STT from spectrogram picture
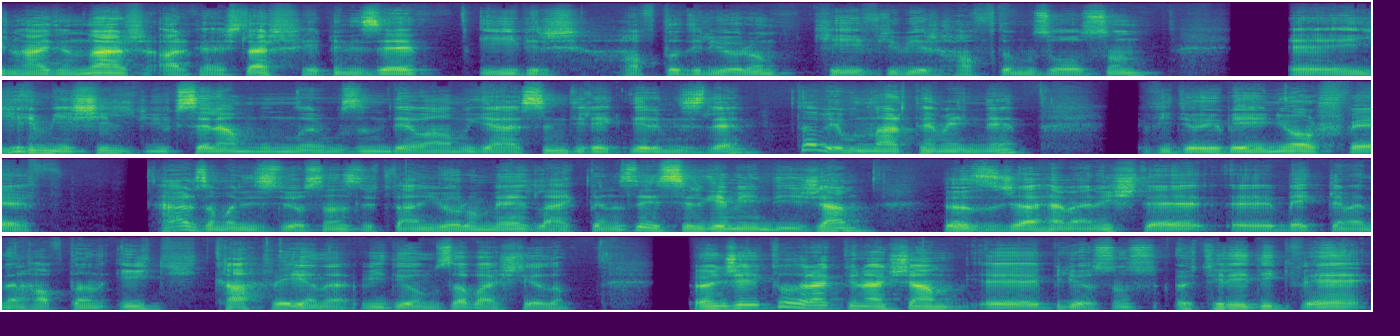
Günaydınlar arkadaşlar. Hepinize iyi bir hafta diliyorum. Keyifli bir haftamız olsun. Ee, yemyeşil yükselen mumlarımızın devamı gelsin dileklerimizle. Tabii bunlar temenni. Videoyu beğeniyor ve her zaman izliyorsanız lütfen yorum ve like'larınızı esirgemeyin diyeceğim. Hızlıca hemen işte e, beklemeden haftanın ilk kahve yanı videomuza başlayalım. Öncelikli olarak dün akşam e, biliyorsunuz öteledik ve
